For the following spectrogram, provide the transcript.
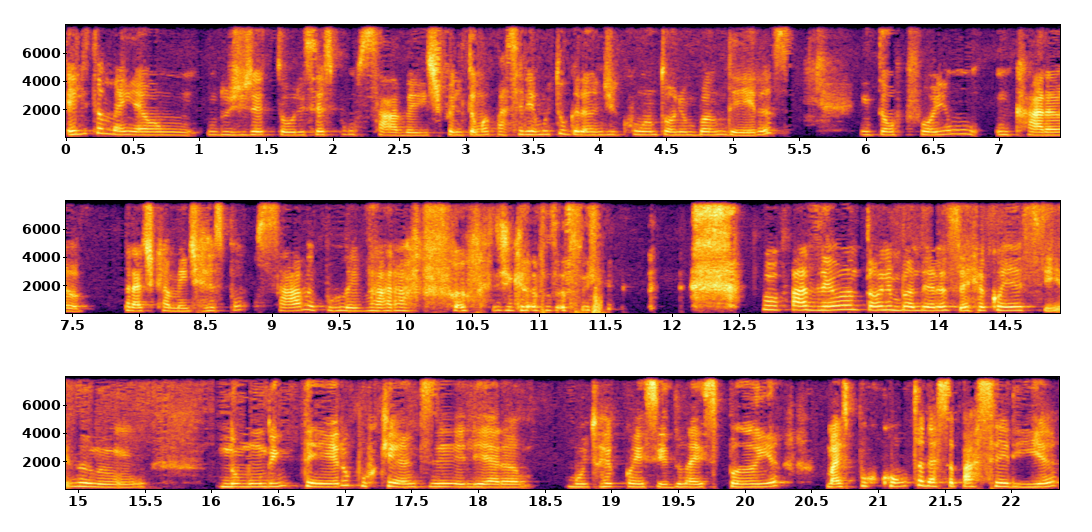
ele também é um, um, dos diretores responsáveis. Tipo, ele tem uma parceria muito grande com o Antônio Bandeiras. Então, foi um, um cara praticamente responsável por levar a fama, digamos assim, por fazer o Antônio Bandeiras ser reconhecido no, no mundo inteiro, porque antes ele era muito reconhecido na Espanha, mas por conta dessa parceria,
